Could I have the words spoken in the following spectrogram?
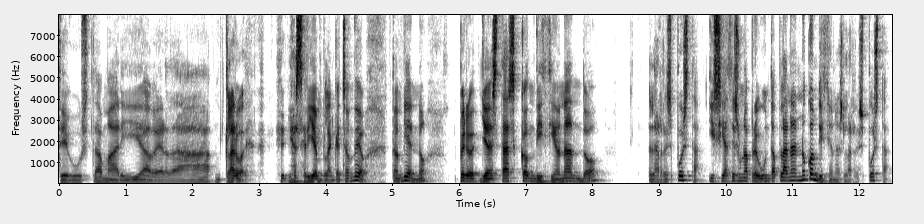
¿te gusta María, verdad? Claro, ya sería en plan cachondeo también, ¿no? Pero ya estás condicionando la respuesta. Y si haces una pregunta plana, no condicionas la respuesta.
